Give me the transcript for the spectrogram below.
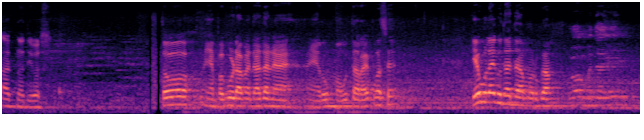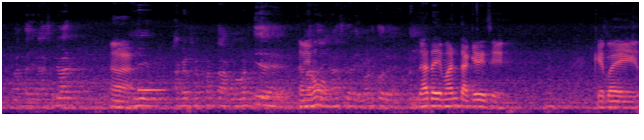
આજનો દિવસ. તો અહીંયા ભગુડામાં દાદાને અહીંયા રૂમમાં ઉતાર આપ્યો છે. કેવું લાગ્યું દાદા અમારું ગામ? બહુ મજા આવી. માતાજીના આશીર્વાદ. હા. આગળ સફળતા તમે હો. આશીર્વાદ દાદાએ માનતા કેવી છે? કે ભાઈ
